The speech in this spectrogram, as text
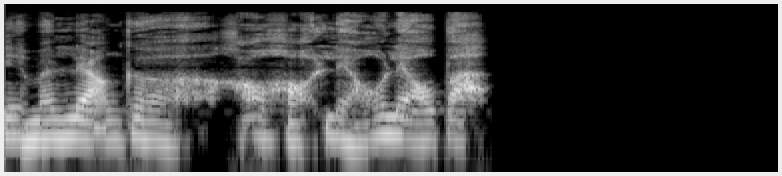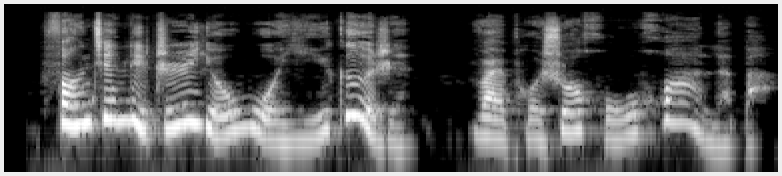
你们两个好好聊聊吧。房间里只有我一个人，外婆说胡话了吧？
